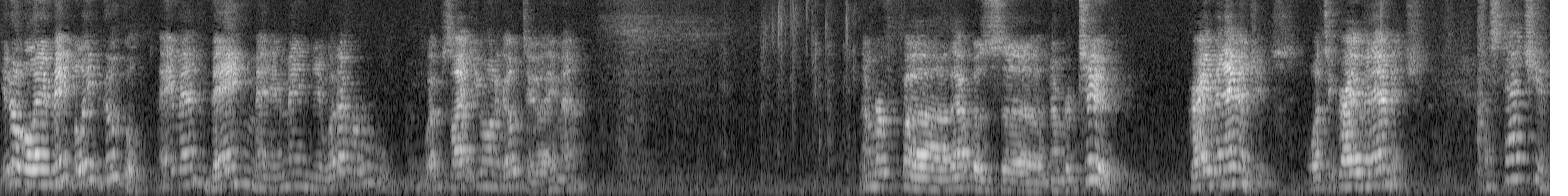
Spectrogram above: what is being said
You don't believe me? Believe Google. Amen. Bing, amen, whatever website you want to go to. Amen. Number, uh, that was uh, number two. Graven images. What's a graven image? A statue.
